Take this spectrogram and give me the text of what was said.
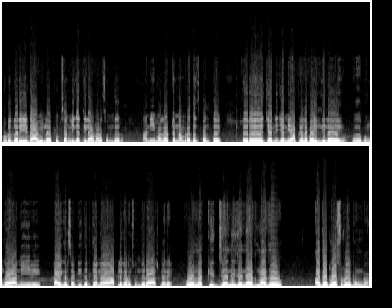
कुठंतरी डावीला खूप चांगली गती लावणार सुंदर आणि मला वाटतं नम्रातच पलतंय तर ज्यांनी ज्यांनी आपल्याला बैल दिलाय अ, भुंगा आणि टायगरसाठी तर त्यांना आपल्याकडून सुंदर असणार आहे. हो नक्कीच. ज्यांनी ज्यांनी आज माझं आदात वासरू आहे भुंगा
